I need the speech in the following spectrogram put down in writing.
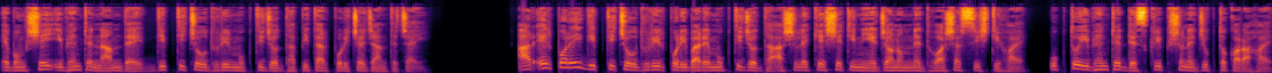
এবং সেই ইভেন্টের নাম দেয় দীপ্তি চৌধুরীর মুক্তিযোদ্ধা পিতার পরিচয় জানতে চাই। আর এরপরেই দীপ্তি চৌধুরীর পরিবারে মুক্তিযোদ্ধা আসলে কে সেটি নিয়ে জনমনে ধোয়াশার সৃষ্টি হয়, উক্ত ইভেন্টের ডেসক্রিপশনে যুক্ত করা হয়,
